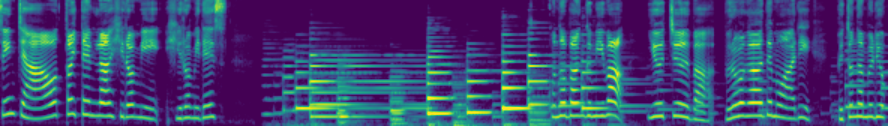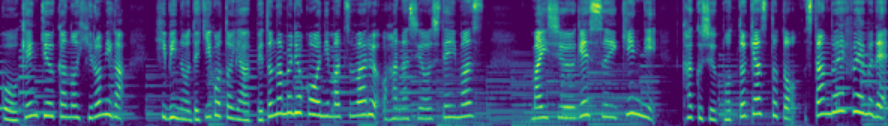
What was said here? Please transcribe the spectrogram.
しんちゃおといてんらひろみひろみです。この番組は YouTuber ブロガーでもありベトナム旅行研究家のひろみが日々の出来事やベトナム旅行にまつわるお話をしています。毎週月水金に各種ポッドキャストとスタンド FM で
